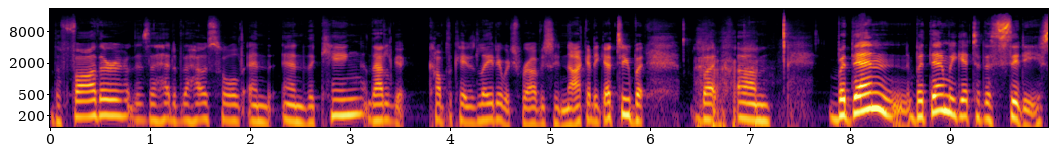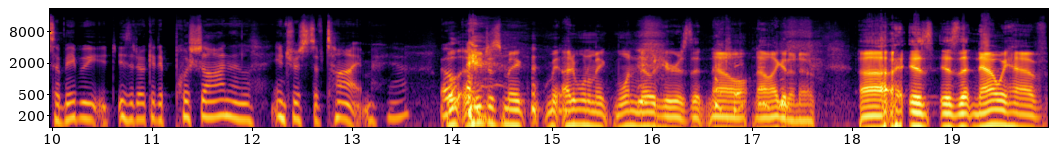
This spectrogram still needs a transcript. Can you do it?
the father, there's the head of the household, and and the king. That'll get complicated later, which we're obviously not going to get to. But but um, but then but then we get to the city. So maybe is it okay to push on in the interest of time? Yeah. Well, let me just make. I want to make one note here. Is that now? Okay. Now I get a note. Uh, is is that now we have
